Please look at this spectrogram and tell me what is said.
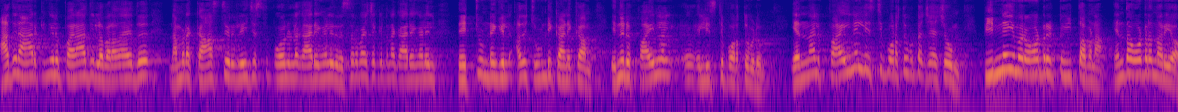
അതിൽ ആർക്കെങ്കിലും പരാതി ഉള്ളവർ അതായത് നമ്മുടെ കാസ്റ്റ് റിലീജിയസ് പോലുള്ള കാര്യങ്ങളിൽ റിസർവേഷൻ കിട്ടുന്ന കാര്യങ്ങളിൽ തെറ്റുണ്ടെങ്കിൽ അത് ചൂണ്ടിക്കാണിക്കാം. എന്നിട്ട് ഫൈനൽ ലിസ്റ്റ് പുറത്തുവിടും. എന്നാൽ ഫൈനൽ ലിസ്റ്റ് പുറത്തുവിട്ട ശേഷവും പിന്നെയും ഒരു ഓർഡർ ഇട്ടു ഈ തവണ എന്താ ഓർഡർ എന്നറിയോ?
